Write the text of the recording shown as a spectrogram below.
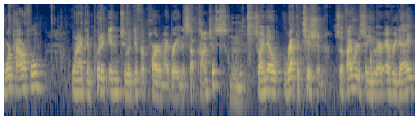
more powerful, when I can put it into a different part of my brain, the subconscious. Mm-hmm. So I know repetition. So if I were to say you every day,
